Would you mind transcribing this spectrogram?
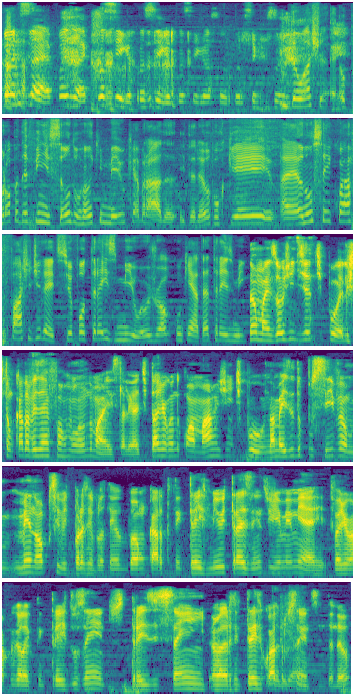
pois é, pois é. Prossiga, prossiga, prossiga o assunto, prossiga o assunto. Então eu acho a própria definição do ranking meio quebrada, entendeu? Porque é, eu não sei qual é a faixa direito. Se eu for 3 mil, eu jogo com quem até 3 mil. Não, mas hoje em dia, tipo, eles estão cada vez reformulando mais, tá ligado? Tipo, tá jogando com a margem, tipo, na medida do possível, menor possível. Por exemplo, eu tenho um cara que tem 3.300 de MMR. Tu vai jogar com a galera que tem 3.200, 3.100, a galera tem 3.400, entendeu?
